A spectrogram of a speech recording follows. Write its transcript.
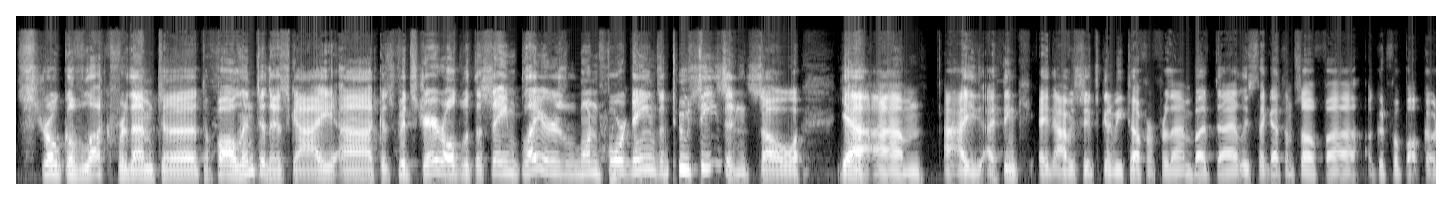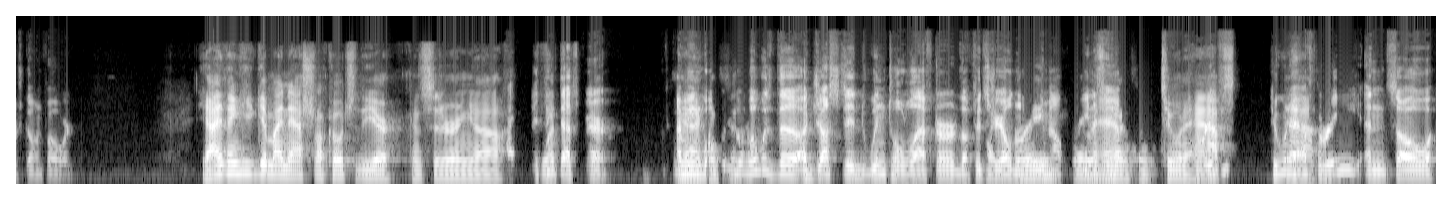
stroke of luck for them to to fall into this guy because uh, Fitzgerald with the same players won four games in two seasons. So yeah, um, I I think it, obviously it's going to be tougher for them, but uh, at least they got themselves uh, a good football coach going forward. Yeah, I think he'd get my national coach of the year, considering. Uh, I, I think that's fair. I mean, what, was, what was the adjusted win total after the Fitzgerald like three, came out? Three and a half, two and a half, three, two and yeah. a half, three, and so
